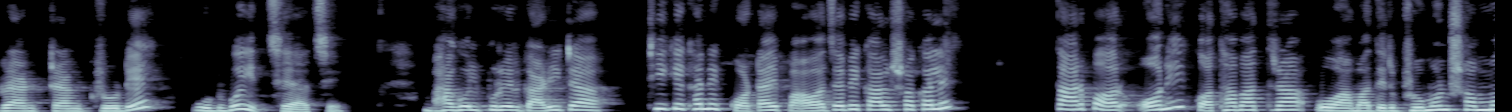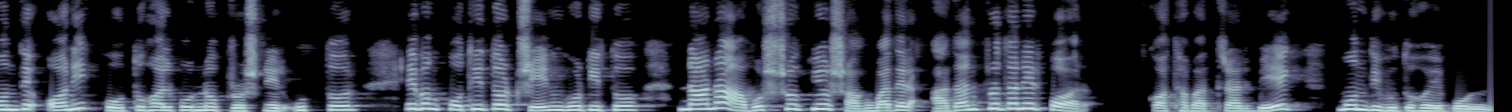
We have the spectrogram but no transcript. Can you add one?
গ্র্যান্ড ট্রাঙ্ক রোডে উঠবো ইচ্ছে আছে। ভাগলপুরের গাড়িটা ঠিক এখানে কটায় পাওয়া যাবে কাল সকালে? তারপর অনেক কথাবার্তা ও আমাদের ভ্রমণ সম্বন্ধে অনেক কৌতূহলপূর্ণ প্রশ্নের উত্তর এবং কথিত ট্রেন ঘটিত নানা আবশ্যকীয় সংবাদের আদান প্রদানের পর কথাবার্তার বেগ মন্দীভূত হয়ে পড়ল।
